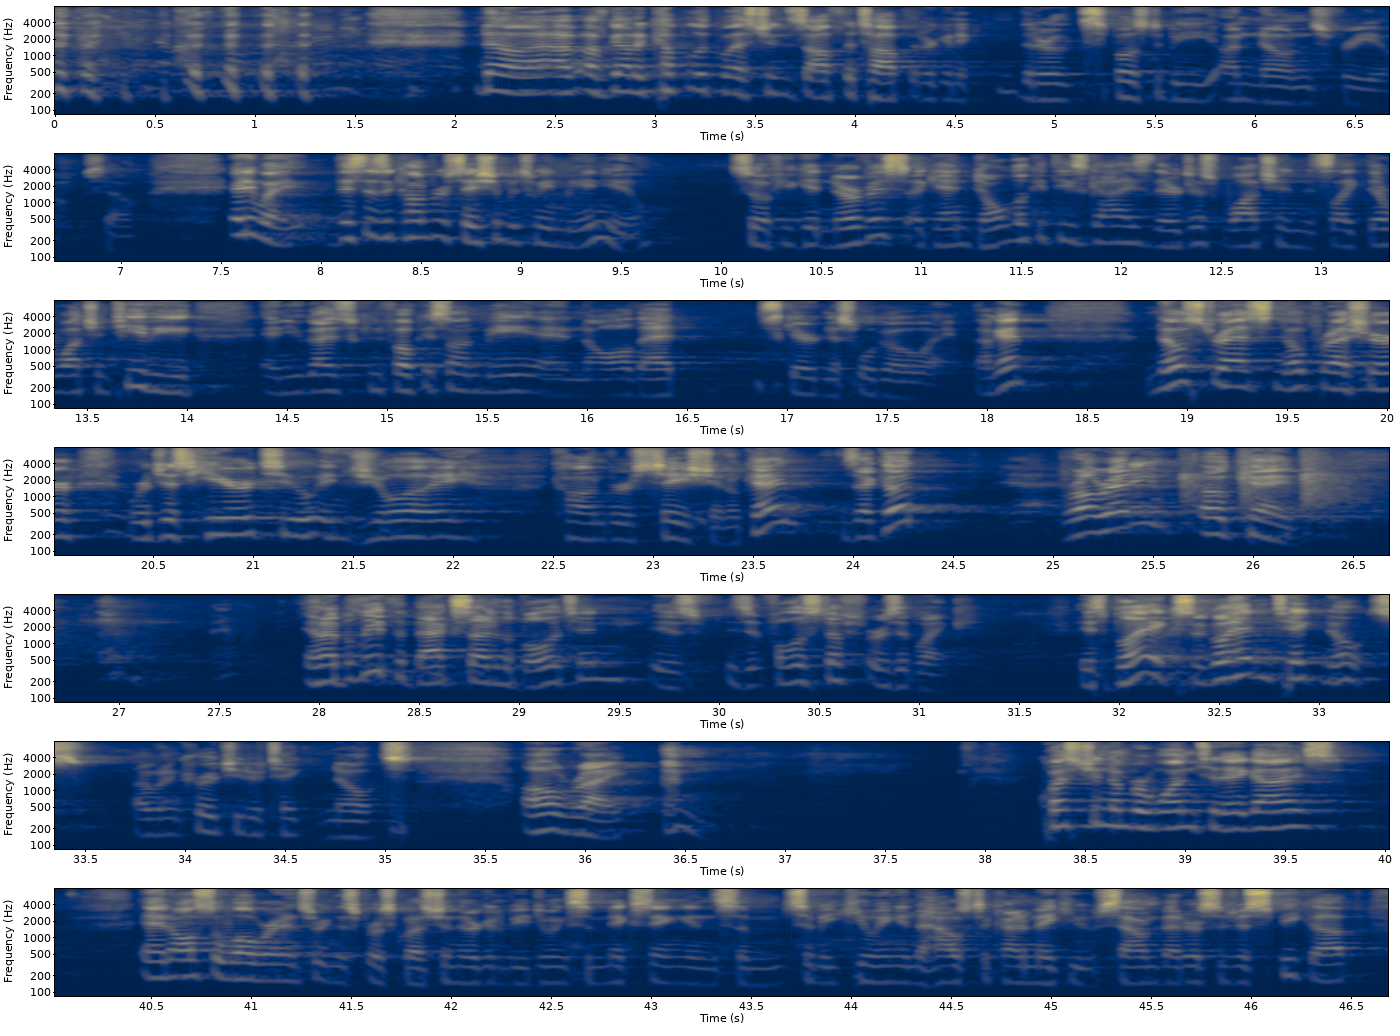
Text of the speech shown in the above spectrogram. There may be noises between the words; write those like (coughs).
(laughs) no, I've got a couple of questions off the top that are going to that are supposed to be unknowns for you. So, anyway, this is a conversation between me and you. So if you get nervous, again, don't look at these guys. They're just watching. It's like they're watching TV, and you guys can focus on me, and all that scaredness will go away. Okay? No stress, no pressure. We're just here to enjoy conversation. Okay? Is that good? We're all ready? Okay. And I believe the back side of the bulletin is is it full of stuff or is it blank? It's blank, so go ahead and take notes. I would encourage you to take notes. All right. (clears throat) question number one today, guys. And also, while we're answering this first question, they're going to be doing some mixing and some, some EQing in the house to kind of make you sound better. So just speak up,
